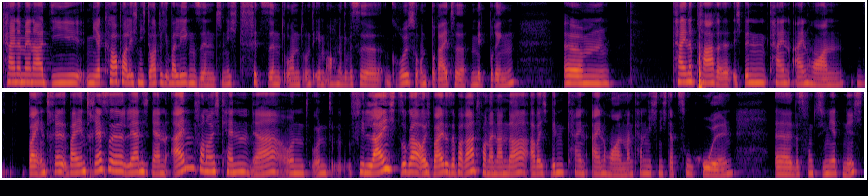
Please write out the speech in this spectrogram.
keine Männer, die mir körperlich nicht deutlich überlegen sind, nicht fit sind und, und eben auch eine gewisse Größe und Breite mitbringen. Ähm, keine Paare, ich bin kein Einhorn. Bei, Inter bei Interesse lerne ich gerne einen von euch kennen, ja, und, und vielleicht sogar euch beide separat voneinander, aber ich bin kein Einhorn. Man kann mich nicht dazu holen. Äh, das funktioniert nicht.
